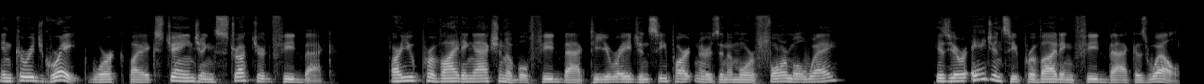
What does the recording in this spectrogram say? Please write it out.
Encourage great work by exchanging structured feedback. Are you providing actionable feedback to your agency partners in a more formal way? Is your agency providing feedback as well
